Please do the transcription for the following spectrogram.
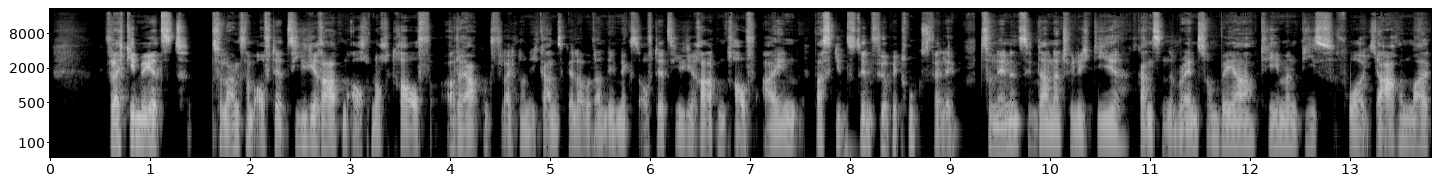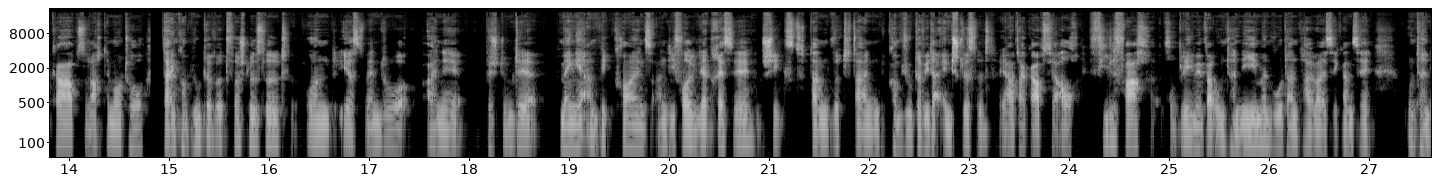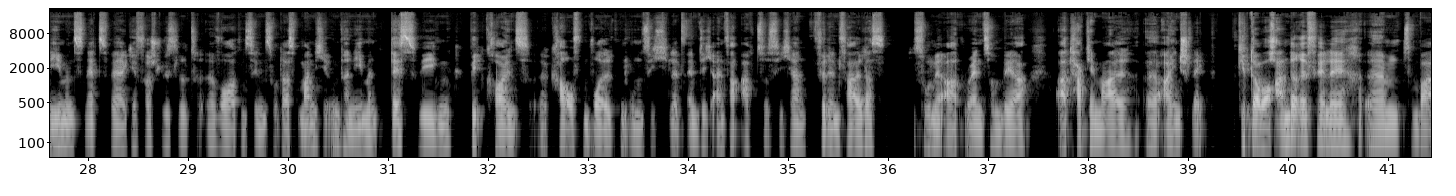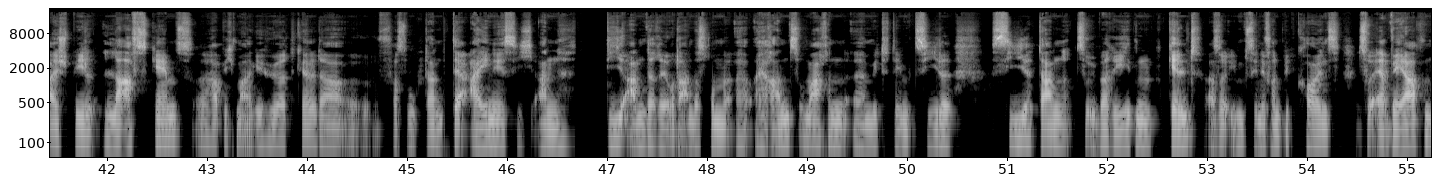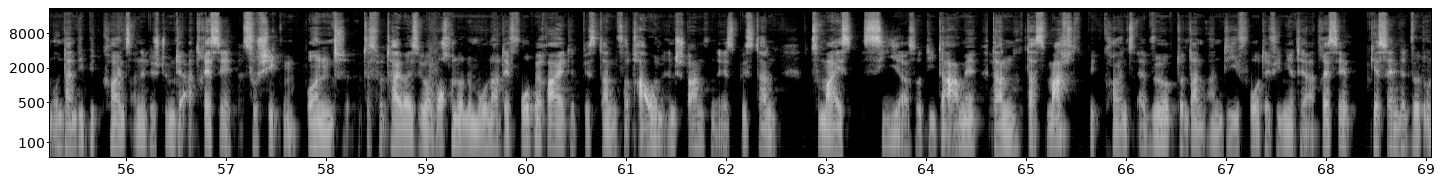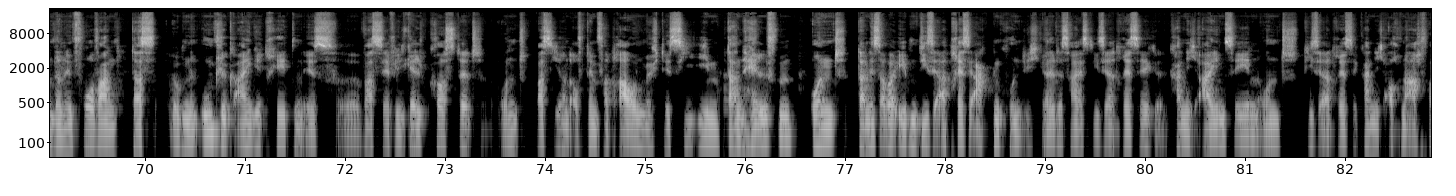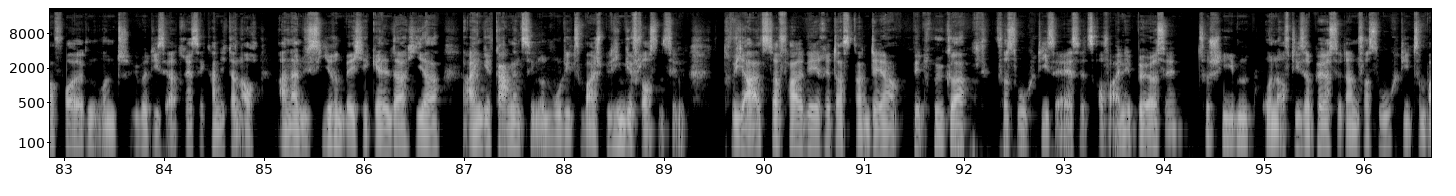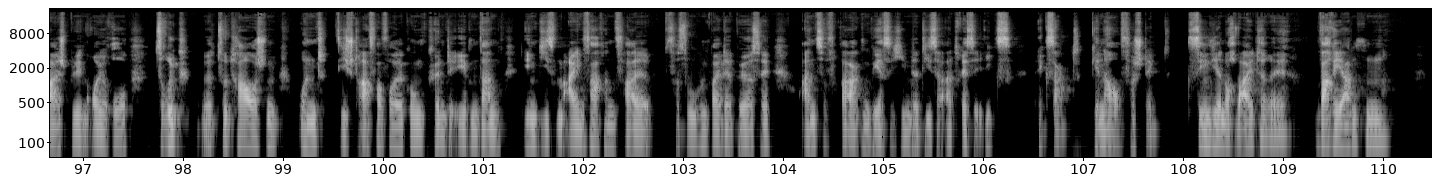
Vielleicht gehen wir jetzt so langsam auf der Zielgeraden auch noch drauf, oder ja gut, vielleicht noch nicht ganz, gell, aber dann demnächst auf der Zielgeraden drauf ein. Was gibt's denn für Betrugsfälle? Zu nennen sind da natürlich die ganzen Ransomware-Themen, die es vor Jahren mal gab, so nach dem Motto, dein Computer wird verschlüsselt und erst wenn du eine bestimmte Menge an Bitcoins an die folgende Adresse schickst, dann wird dein Computer wieder entschlüsselt. Ja, da gab es ja auch vielfach Probleme bei Unternehmen, wo dann teilweise ganze Unternehmensnetzwerke verschlüsselt äh, worden sind, so dass manche Unternehmen deswegen Bitcoins äh, kaufen wollten, um sich letztendlich einfach abzusichern für den Fall, dass so eine Art Ransomware-Attacke mal äh, einschlägt. Gibt aber auch andere Fälle, ähm, zum Beispiel Love Scams äh, habe ich mal gehört. Gell, da äh, versucht dann der eine sich an die andere oder andersrum äh, heranzumachen äh, mit dem Ziel, sie dann zu überreden, Geld, also im Sinne von Bitcoins, zu erwerben und dann die Bitcoins an eine bestimmte Adresse zu schicken. Und das wird teilweise über Wochen oder Monate vorbereitet, bis dann Vertrauen entstanden ist, bis dann zumeist sie, also die Dame, dann das macht, Bitcoins erwirbt und dann an die vordefinierte Adresse gesendet wird unter dem Vorwand, dass irgendein Unglück eingetreten ist, äh, was sehr viel Geld kostet und basierend auf dem Vertrauen möchte sie ihm dann helfen. Und dann ist aber eben diese Adresse aktenkundig, gell? Das heißt, diese Adresse kann ich ein einsehen und diese Adresse kann ich auch nachverfolgen und über diese Adresse kann ich dann auch analysieren, welche Gelder hier eingegangen sind und wo die zum Beispiel hingeflossen sind. Trivialster Fall wäre, dass dann der Betrüger versucht, diese Assets auf eine Börse zu schieben und auf dieser Börse dann versucht, die zum Beispiel in Euro zurückzutauschen äh, und die Strafverfolgung könnte eben dann in diesem einfachen Fall versuchen, bei der Börse anzufragen, wer sich hinter dieser Adresse X exakt genau versteckt. Sind hier noch weitere Varianten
